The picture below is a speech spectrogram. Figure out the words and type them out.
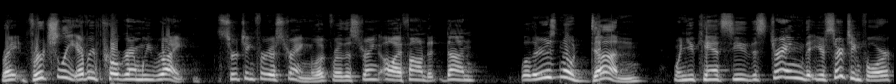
Right? Virtually every program we write, searching for a string, look for the string, oh, I found it, done. Well, there is no done when you can't see the string that you're searching for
